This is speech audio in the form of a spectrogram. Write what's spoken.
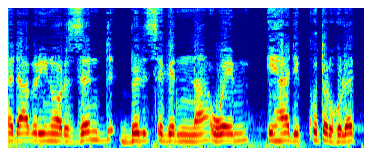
መዳብር ይኖር ዘንድ ብልጽግና ወይም ኢህአዲግ ቁጥር ሁለት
